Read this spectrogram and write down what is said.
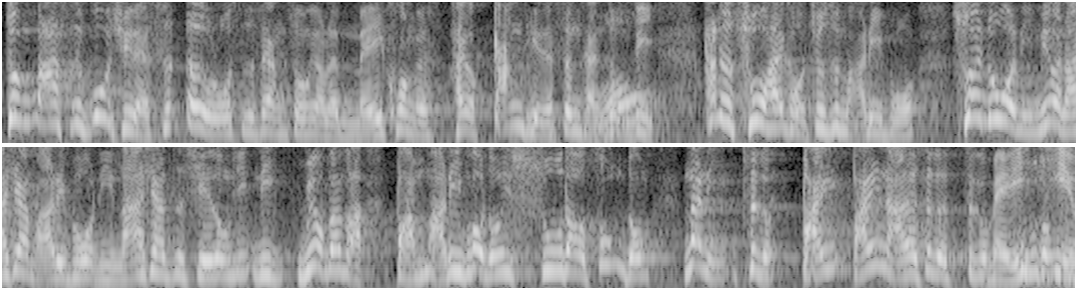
顿巴斯过去呢是俄罗斯非常重要的煤矿的，还有钢铁的生产重地，它的出海口就是马利波。所以如果你没有拿下马利波，你拿下这些东西，你没有办法把马利波的东西输到中东，那你这个白白拿了这个这个煤铁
